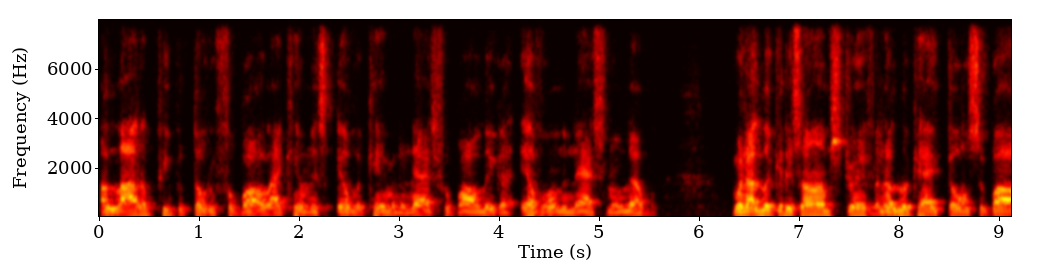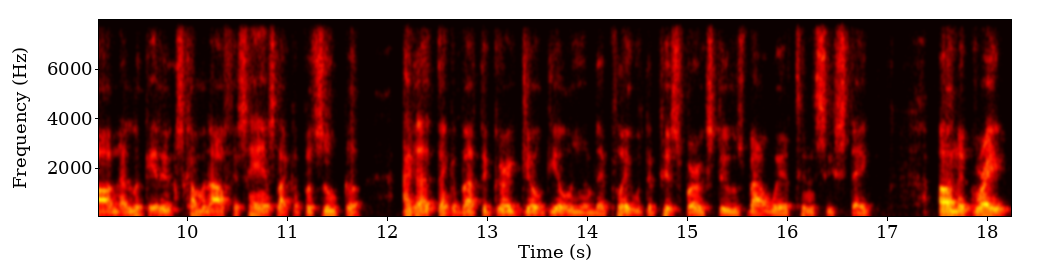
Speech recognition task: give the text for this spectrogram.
a lot of people throw the football like him that's ever came in the National Football League or ever on the national level. When I look at his arm strength and I mm-hmm. look how he throws the ball and I look at it, it's coming off his hands like a bazooka, I got to think about the great Joe Gilliam that played with the Pittsburgh Steelers by way of Tennessee State on the great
